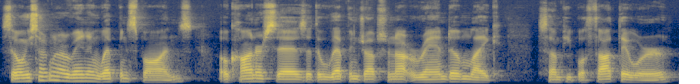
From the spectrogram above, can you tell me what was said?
So when he's talking about random weapon spawns, O'Connor says that the weapon drops are not random like some people thought they were,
